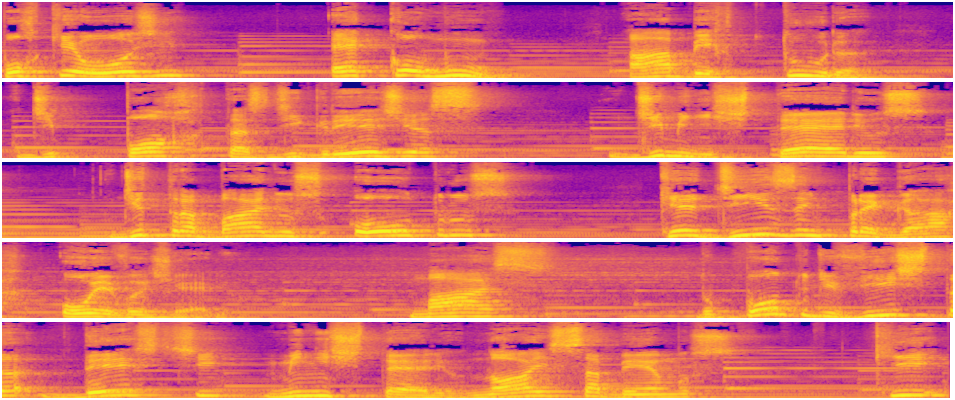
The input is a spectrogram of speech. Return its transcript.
porque hoje é comum a abertura de portas de igrejas, de ministérios, de trabalhos outros que dizem pregar o Evangelho. Mas, do ponto de vista deste ministério, nós sabemos que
